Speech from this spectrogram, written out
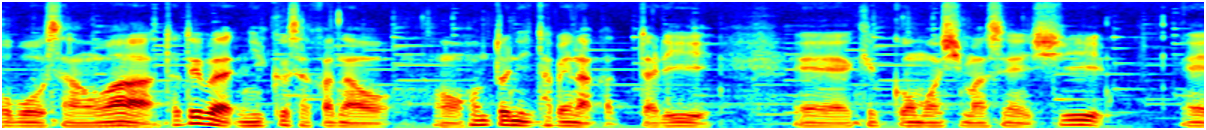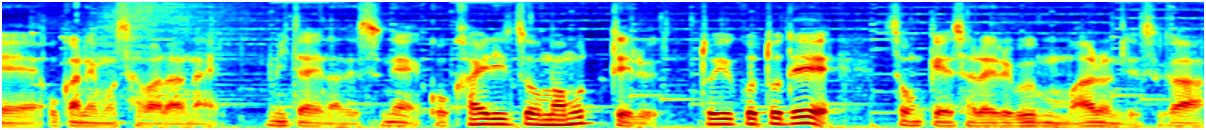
お坊さんは例えば肉魚を本当に食べなかったり、えー結婚もしませんし、えーお金も触らないみたいなですねこう戒律を守っているということで尊敬される部分もあるんですが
